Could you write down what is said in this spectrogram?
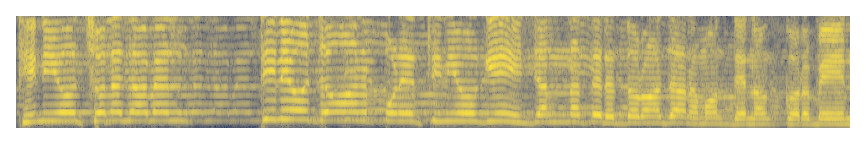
তিনিও চলে যাবেন। তিনিও যাওয়ার পরে তিনিও গিয়ে জান্নাতের দরজার মধ্যে নক করবেন।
